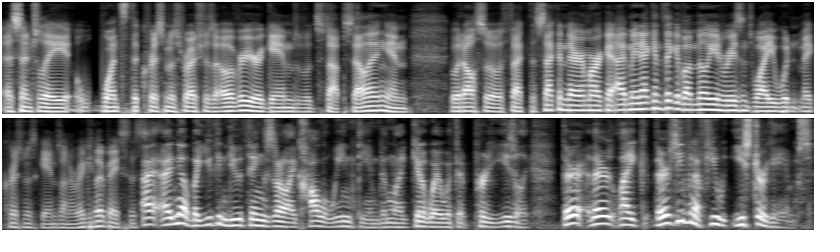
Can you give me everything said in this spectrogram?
essentially once the Christmas rush is over, your games would stop selling and it would also affect the secondary market. I mean, I can think of a million reasons why you wouldn't make Christmas games on a regular basis. I, I know, but you can do things that are like Halloween themed and like get away with it pretty easily. There, there, like there's even a few Easter games.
